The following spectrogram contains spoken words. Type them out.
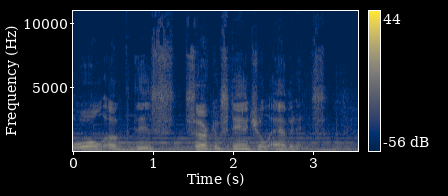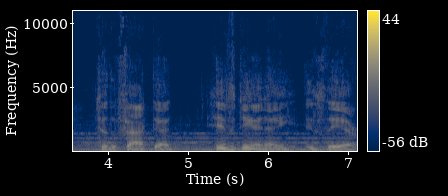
all of this circumstantial evidence to the fact that his DNA is there.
